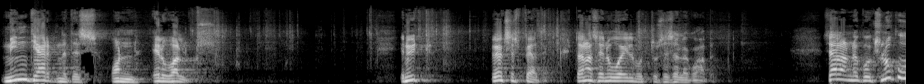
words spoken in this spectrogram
mind järgnedes on elu valgus. ja nüüd üheksas peatükk, täna sain uue ilmutuse selle koha pealt. seal on nagu üks lugu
